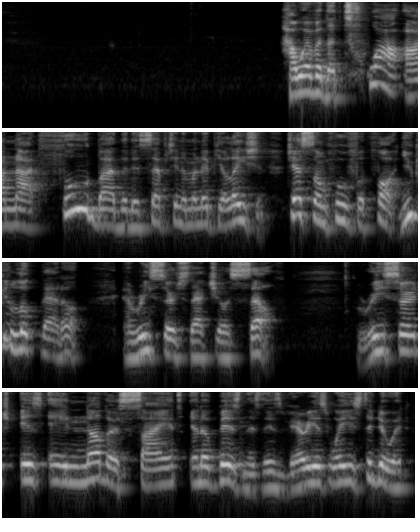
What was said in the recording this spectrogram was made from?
However, the Twa are not fooled by the deception and manipulation, just some food for thought. You can look that up and research that yourself. Research is another science in a business. There's various ways to do it.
